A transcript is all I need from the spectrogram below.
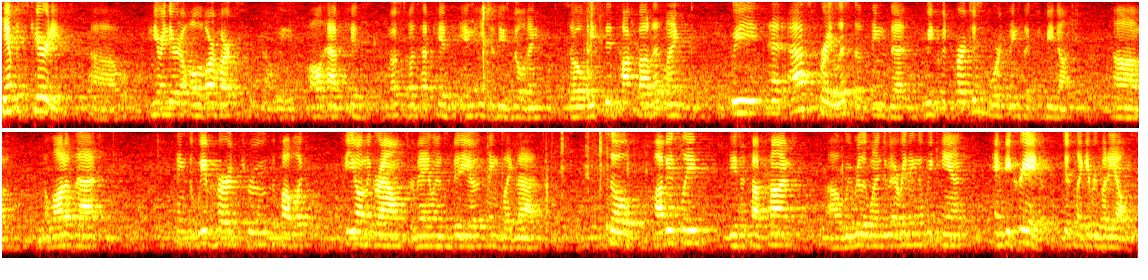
Campus security, uh, near and dear to all of our hearts. Uh, we all have kids, most of us have kids in each of these buildings. So we did talk about it at length. We had asked for a list of things that we could purchase or things that could be done. Um, a lot of that, things that we've heard through the public, feet on the ground, surveillance, video, things like that. So obviously, these are tough times. Uh, we really want to do everything that we can and be creative, just like everybody else.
